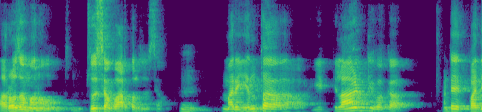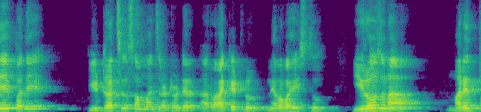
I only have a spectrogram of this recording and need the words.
ఆ రోజు మనం చూసాం వార్తలు చూసాం. మరి ఇంత ఇలాంటి ఒక అంటే పదే పదే ఈ డ్రగ్స్కి సంబంధించినటువంటి రాకెట్లు నిర్వహిస్తూ ఈ రోజున మరింత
